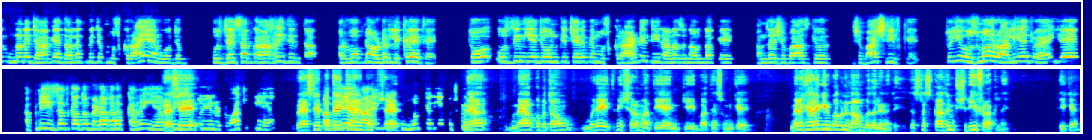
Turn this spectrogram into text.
उन्होंने जाके अदालत में जब मुस्कुराए हैं वो जब उस जज साहब का आखिरी दिन था और वो अपना ऑर्डर लिख रहे थे तो उस दिन ये जो उनके चेहरे पे मुस्कुराहटें थी राना जनाउल्ला के हमजा शबाज के और शबाज शरीफ के तो ये उजमा और आलिया जो है ये अपनी इज़्ज़त का तो बेड़ा गर्क कर रही है अपनी इज़्ज़त तो ये लुटवा चुकी है। वैसे पता है क्या हमारे शायद मुल्क के लिए कुछ मैं मैं आपको बताऊँ मुझे इतनी शर्म आती है इनकी बातें सुन के। मेरा ख्याल है कि इनको अपने नाम बदल लेना चाहिए। जस्टिस काजिम शरीफ रख लें ठीक है?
